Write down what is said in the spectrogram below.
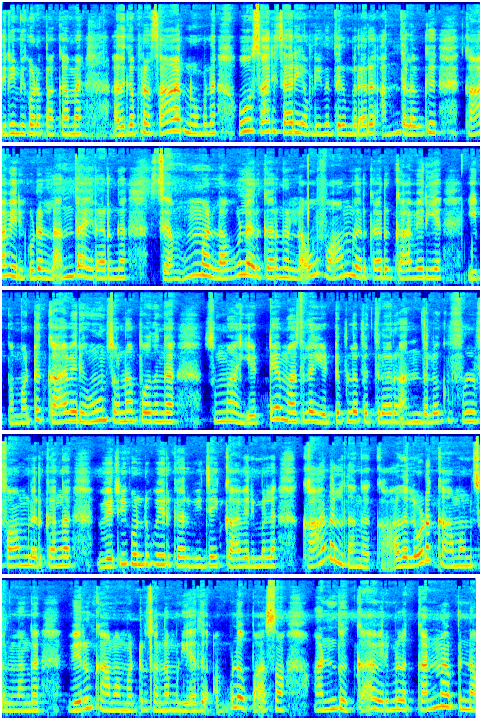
திரும்பி கூட பார்க்காம. அதுக்கப்புறம் சார் பண்ண ஓ சாரி சாரி அப்படின்னு திரும்புகிறாரு அந்தளவுக்கு காவேரி கூட லந்தாயிராருங்க செம்ம லவ்வில் இருக்காருங்க. லவ் ஃபார்மில் இருக்காரு காவேரியை. இப்போ மட்டும் காவேரி ஊன்னு சொன்னால் போதும். போதுங்க. சும்மா எட்டே மாதத்தில் எட்டு பிள்ளை பெற்றுருவாரு அந்தளவுக்கு ஃபுல் ஃபார்மில் இருக்காங்க. வெறி கொண்டு போயிருக்கார் விஜய் காவேரி மேலே. காதல் தாங்க. காதலோட காமம்னு சொல்லலாங்க. வெறும் காமம் மட்டும் சொல்ல முடியாது. அவ்வளோ பாசம். அன்பு காவேரி மேலே. கண்ணா பின்னா.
